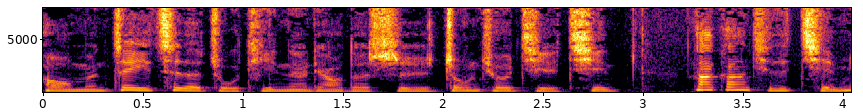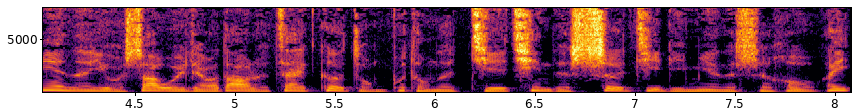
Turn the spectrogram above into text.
好！我们这一次的主题呢，聊的是中秋节庆。那刚其实前面呢有稍微聊到了，在各种不同的节庆的设计里面的时候，哎，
